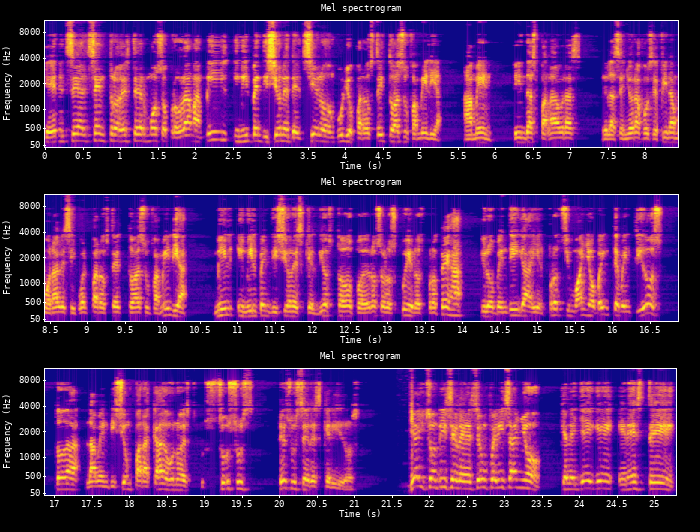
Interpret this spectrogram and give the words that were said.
que Él sea el centro de este hermoso programa. Mil y mil bendiciones del cielo, don Julio, para usted y toda su familia. Amén. Lindas palabras de la señora Josefina Morales, igual para usted, toda su familia. Mil y mil bendiciones, que el Dios Todopoderoso los cuide, los proteja y los bendiga. Y el próximo año 2022, toda la bendición para cada uno de sus, de sus seres queridos. Jason dice, le deseo un feliz año, que le llegue en este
